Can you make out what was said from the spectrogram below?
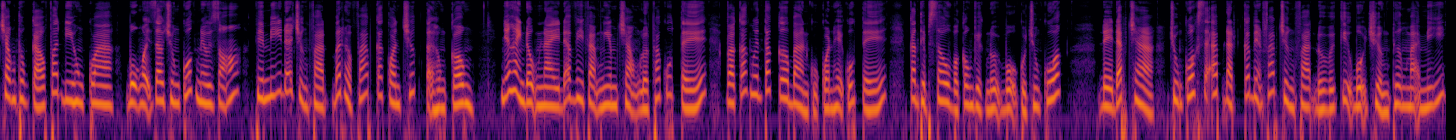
Trong thông cáo phát đi hôm qua, Bộ Ngoại giao Trung Quốc nêu rõ phía Mỹ đã trừng phạt bất hợp pháp các quan chức tại Hồng Kông. Những hành động này đã vi phạm nghiêm trọng luật pháp quốc tế và các nguyên tắc cơ bản của quan hệ quốc tế, can thiệp sâu vào công việc nội bộ của Trung Quốc. Để đáp trả, Trung Quốc sẽ áp đặt các biện pháp trừng phạt đối với cựu Bộ trưởng Thương mại Mỹ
